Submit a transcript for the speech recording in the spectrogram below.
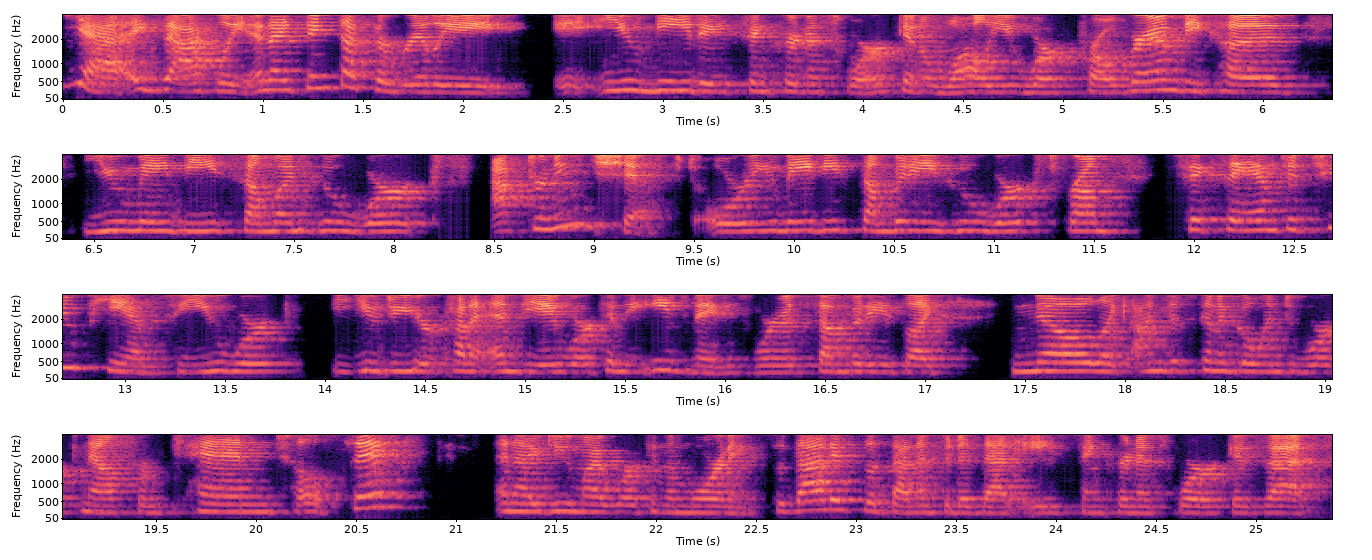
yeah, exactly. And I think that's a really, you need asynchronous work in a while you work program because you may be someone who works afternoon shift, or you may be somebody who works from 6 a.m. to 2 p.m. So you work, you do your kind of MBA work in the evenings, whereas somebody's like, no, like I'm just going to go into work now from 10 till 6 and I do my work in the morning. So that is the benefit of that asynchronous work is that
